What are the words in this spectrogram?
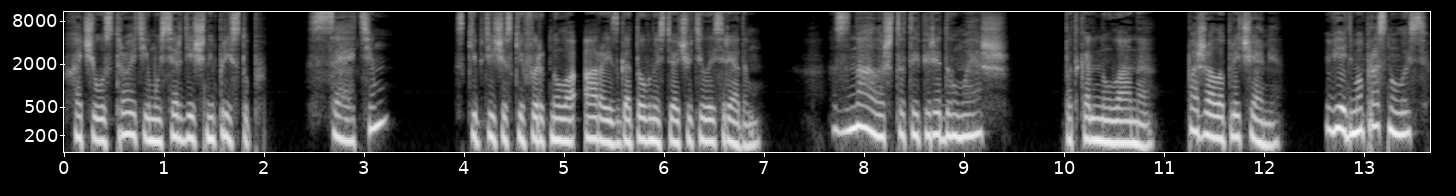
Хочу устроить ему сердечный приступ». «С этим?» Скептически фыркнула Ара и с готовностью очутилась рядом. «Знала, что ты передумаешь», — подкольнула она. Пожала плечами. Ведьма проснулась.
